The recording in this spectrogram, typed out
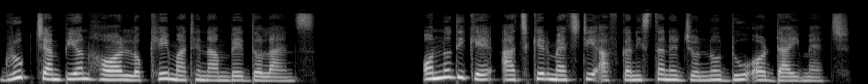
গ্রুপ চ্যাম্পিয়ন হওয়ার লক্ষ্যেই মাঠে নামবে দ্য লায়ন্স। অন্যদিকে, আজকের ম্যাচটি আফগানিস্তানের জন্য ডু অর ডাই ম্যাচ।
